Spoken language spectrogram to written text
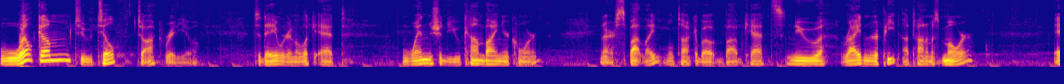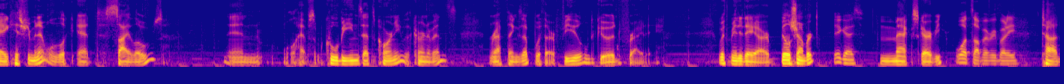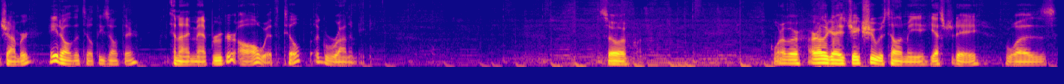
Welcome to Tilth Talk Radio. Today we're going to look at when should you combine your corn. In our spotlight, we'll talk about Bobcat's new ride and repeat autonomous mower. Ag History Minute, we'll look at silos. And we'll have some cool beans that's corny with current events. And wrap things up with our Field Good Friday. With me today are Bill Schomburg, Hey guys. Max Garvey, What's up, everybody? Todd Schomburg, Hey to all the tilties out there. and I'm Matt Bruger, all with Tilth Agronomy. So, uh, one of our, our other guys, Jake Shu, was telling me yesterday was,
